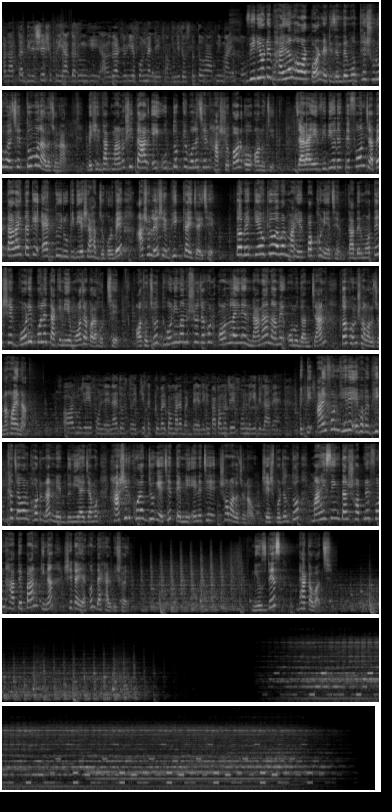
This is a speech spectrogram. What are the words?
और आपका दिल से शुक्रिया करूंगी अगर जो ये फोन मैं ले पाऊंगी दोस्तों तो अपनी माई को ভিডিওটি ভাইরাল হওয়ার পর নেটিজেনদের মধ্যে শুরু হয়েছে তুমুল আলোচনা বেশিরভাগ মানুষই তার এই উদ্যোগকে বলেছেন হাস্যকর ও অনুচিত যারা এই ভিডিও দেখতে ফোন চাপে তারাই তাকে এক দুই রুপি দিয়ে সাহায্য করবে আসলে সে ভিক্ষাই চাইছে তবে কেউ কেউ আবার মাহির পক্ষ নিয়েছেন তাদের মতে সে গরিব বলে তাকে নিয়ে মজা করা হচ্ছে অথচ ধনী মানুষরা যখন অনলাইনে নানা নামে অনুদান চান তখন সমালোচনা হয় না और मुझे ये फोन लेना है दोस्तों इक्कीस अक्टूबर को हमारा बर्थडे है लेकिन पापा मुझे ये फोन नहीं दिला रहे हैं একটি আইফোন ঘিরে এভাবে ভিক্ষা চাওয়ার ঘটনা নেট দুনিয়ায় যেমন হাসির খোরাক জুগিয়েছে তেমনি এনেছে সমালোচনাও শেষ পর্যন্ত মাহি সিং তার স্বপ্নের ফোন হাতে পান কিনা সেটাই এখন দেখার বিষয় News desk Dhaka watch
